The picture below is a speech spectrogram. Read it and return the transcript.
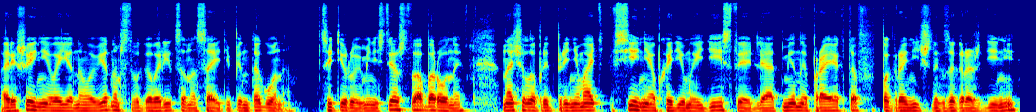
О решении военного ведомства говорится на сайте Пентагона цитирую, Министерство обороны начало предпринимать все необходимые действия для отмены проектов пограничных заграждений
